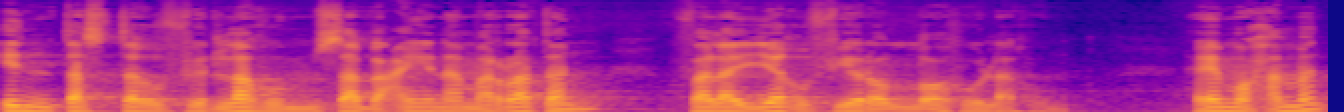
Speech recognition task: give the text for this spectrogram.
In tastaghfir lahum sab'ina marratan fala yaghfirallahu lahum. Hei Muhammad,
